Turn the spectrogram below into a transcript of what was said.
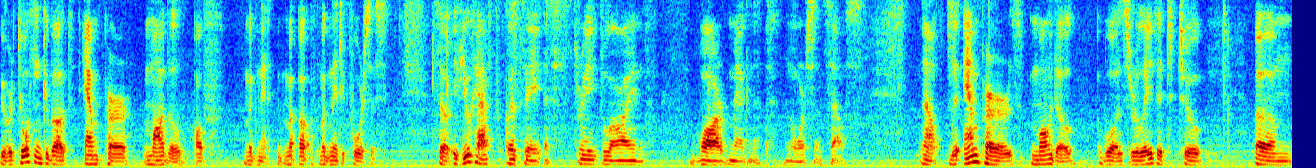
We were talking about Ampere model of magnet of magnetic forces. So if you have, let's say, a straight line bar magnet, north and south. Now, the Ampere's model was related to um,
